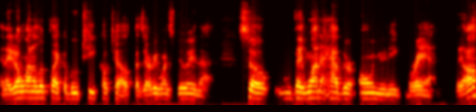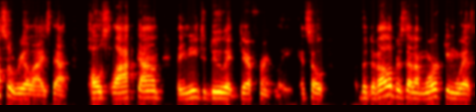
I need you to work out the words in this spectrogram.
and they don't want to look like a boutique hotel because everyone's doing that. So they want to have their own unique brand. They also realize that post lockdown, they need to do it differently. And so the developers that I'm working with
